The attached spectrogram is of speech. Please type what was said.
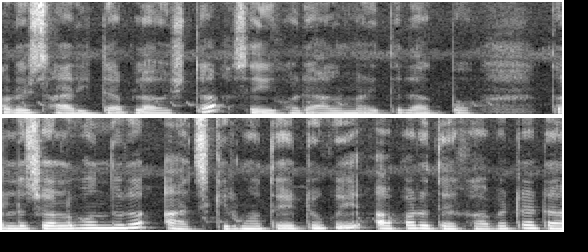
আর ওই শাড়িটা, ব্লাউজটা সেই ঘরে আলমারিতে রাখব। তাহলে চলো বন্ধুরা, আজকের মতো এটুকুই। আবারও দেখা হবে, টাটা।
